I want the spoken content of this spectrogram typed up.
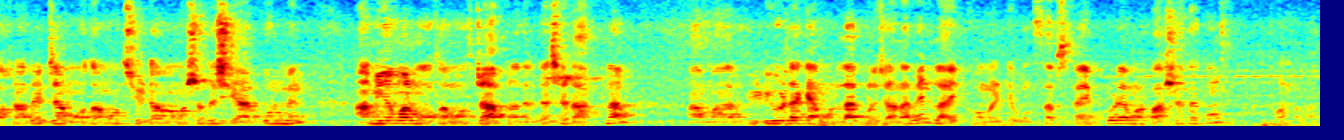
আপনাদের যা মতামত সেটাও আমার সাথে শেয়ার করবেন। আমি আমার মতামতটা আপনাদের কাছে রাখলাম। আমার ভিডিওটা কেমন লাগল জানাবেন। লাইক কমেন্ট এবং সাবস্ক্রাইব করে আমার পাশে থাকুন। ধন্যবাদ।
